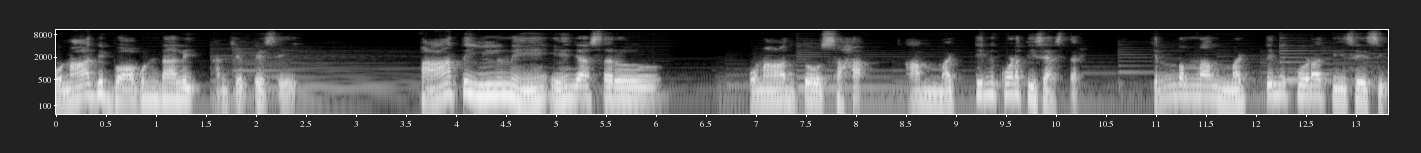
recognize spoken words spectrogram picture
పునాది బాగుండాలి అని చెప్పేసి పాత ఇల్లుని ఏం చేస్తారు? పునాదితో సహా ఆ మట్టిని కూడా తీసేస్తారు. కిందన్న మట్టిని కూడా తీసేసి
